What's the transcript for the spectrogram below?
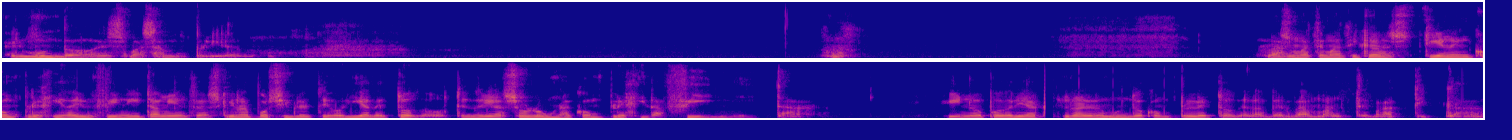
El mundo es más amplio. Las matemáticas tienen complejidad infinita, mientras que una posible teoría de todo tendría solo una complejidad finita y no podría capturar el mundo completo de la verdad matemática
